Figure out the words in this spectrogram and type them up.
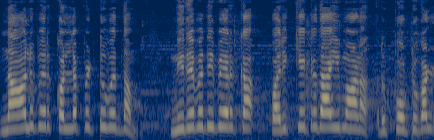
നാലുപേർ കൊല്ലപ്പെട്ടുവെന്നും നിരവധി പേർക്ക് പരിക്കേറ്റതായുമാണ് റിപ്പോർട്ടുകൾ.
